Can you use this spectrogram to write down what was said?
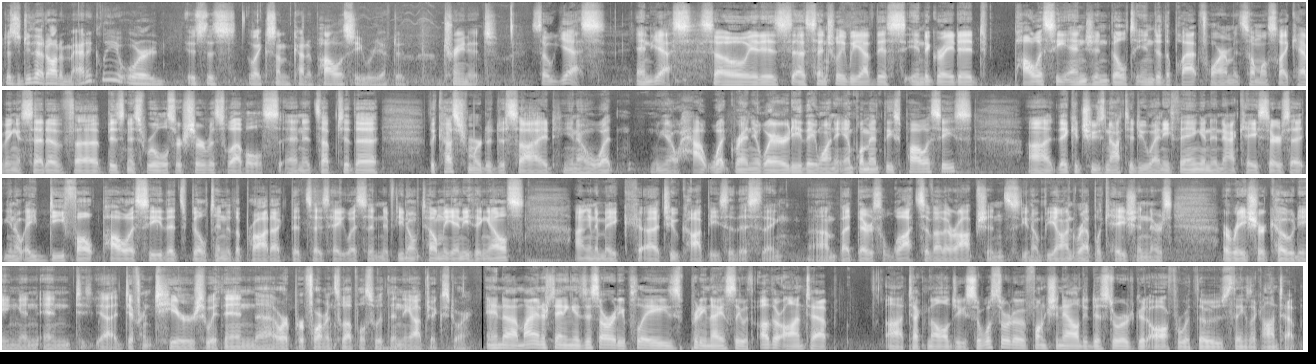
Does it do that automatically, or is this like some kind of policy where you have to train it? So, yes, and yes. So, it is essentially we have this integrated policy engine built into the platform. It's almost like having a set of uh, business rules or service levels, and it's up to the the customer to decide, you know, what you know how what granularity they want to implement these policies. Uh, they could choose not to do anything, and in that case, there's a you know a default policy that's built into the product that says, "Hey, listen, if you don't tell me anything else, I'm going to make uh, two copies of this thing." Um, but there's lots of other options, you know, beyond replication. There's erasure coding and, and uh, different tiers within uh, or performance levels within the object store. And uh, my understanding is this already plays pretty nicely with other ONTAP uh, technologies. So, what sort of functionality does Storage Grid offer with those things like ONTAP?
